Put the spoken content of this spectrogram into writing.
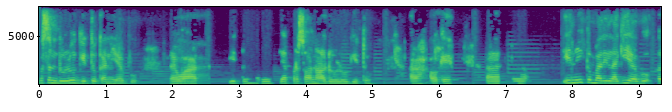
mesen dulu gitu kan ya, Bu? Lewat ya itu harus chat personal dulu gitu. Ah, oke. Okay. Uh, eh, ini kembali lagi ya Bu ke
